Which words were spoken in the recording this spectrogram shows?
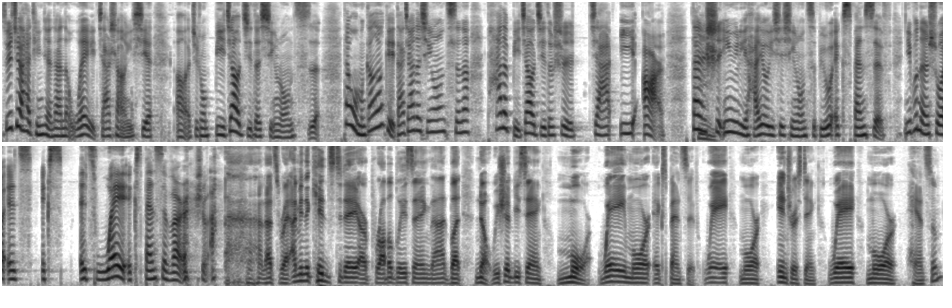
所以这个还挺简单的，way 加上一些呃这种比较级的形容词。但我们刚刚给大家的形容词呢，它的比较级的是加 er，但是英语里还有一些形容词，比如 expensive，你不能说 it's ex it's way expensiver 是吧？ That's right. I mean, the kids today are probably saying that, but no, we should be saying more, way more expensive, way more interesting, way more handsome.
